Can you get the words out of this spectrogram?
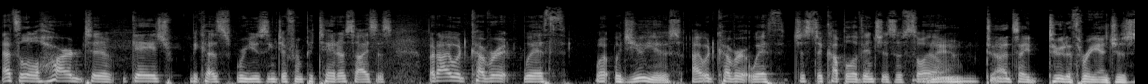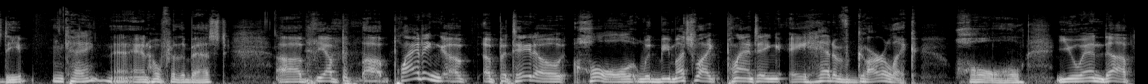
That's a little hard to gauge because we're using different potato sizes. But I would cover it with what would you use? I would cover it with just a couple of inches of soil. Yeah, I'd say two to three inches deep, Okay. and, and hope for the best. Uh, yeah, p- uh, planting a, a potato whole would be much like planting a head of garlic whole. You end up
